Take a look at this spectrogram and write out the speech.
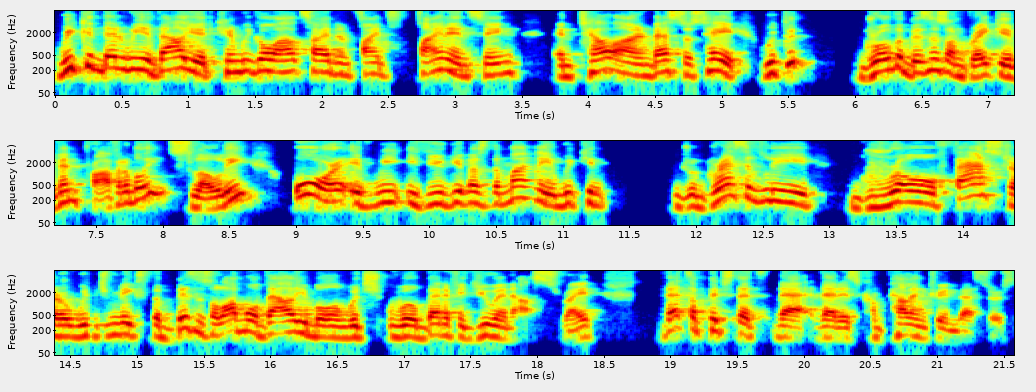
we could then reevaluate can we go outside and find financing and tell our investors hey we could grow the business on break even profitably slowly or if we if you give us the money we can regressively grow faster which makes the business a lot more valuable and which will benefit you and us right that's a pitch that's that that is compelling to investors.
